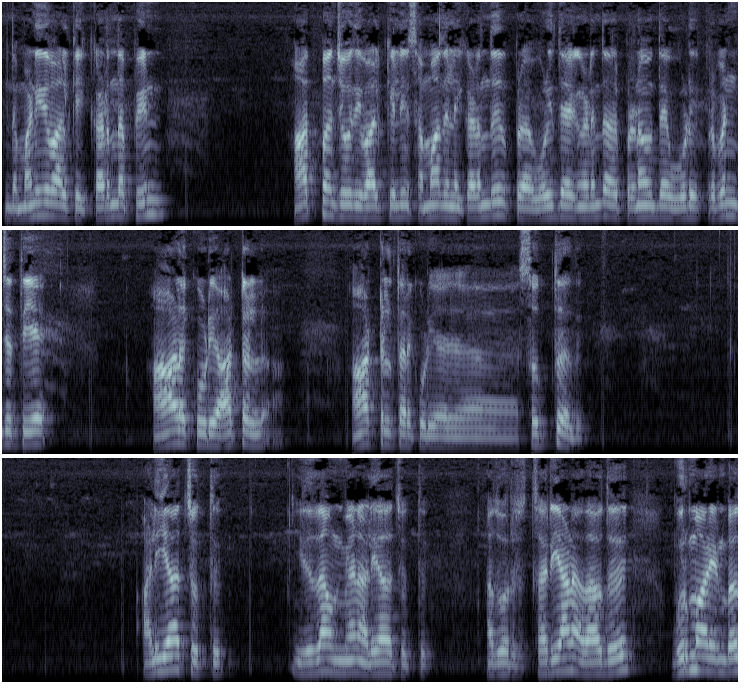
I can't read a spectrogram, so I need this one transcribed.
இந்த மனித வாழ்க்கை கடந்த பின் ஆத்ம ஜோதி வாழ்க்கையிலையும் சமாதி கடந்து பிர- ஒளி தேகம் கடந்து அது பிரணவத்தை ஒளி பிரபஞ்சத்தையே ஆளக்கூடிய ஆற்றல் ஆற்றல் தரக்கூடிய சொத்து அது. அழியா சொத்து. இதுதான் உண்மையான அழியாத சொத்து. அது ஒரு சரியான அதாவது குருமார் என்பது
